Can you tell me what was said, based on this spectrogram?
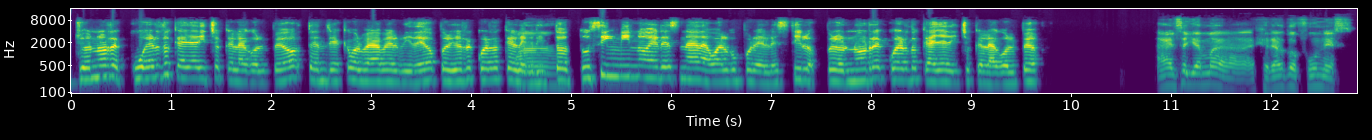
yo no recuerdo que haya dicho que la golpeó, tendría que volver a ver el video, pero yo recuerdo que ah. le gritó, tú sin mí no eres nada o algo por el estilo, pero no recuerdo que haya dicho que la golpeó. Ah, él se llama Gerardo Funes.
